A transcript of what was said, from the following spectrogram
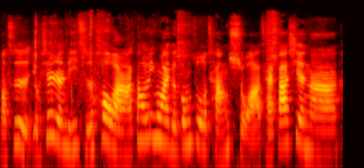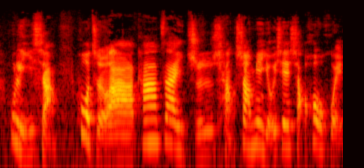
老师，有些人离职后啊，到另外一个工作场所啊，才发现啊不理想，或者啊他在职场上面有一些小后悔，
